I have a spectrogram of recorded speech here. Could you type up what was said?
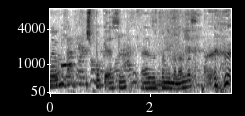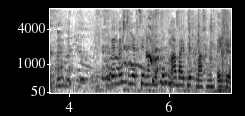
Euro Spuck essen? Also von jemand anders? Wer möchte jetzt hier noch eine Gruppenarbeit mitmachen? Ecke.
